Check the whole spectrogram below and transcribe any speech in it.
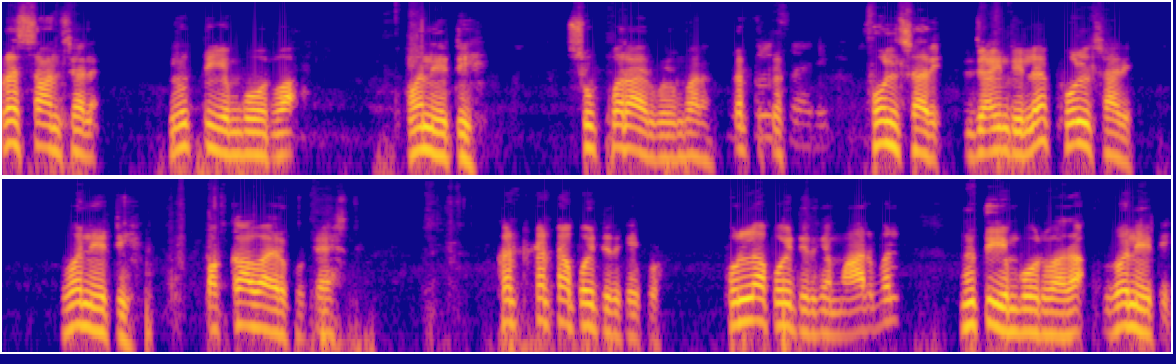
press on சேலை. நூற்றி எண்பது ரூபா. ஒன் எயிட்டி சூப்பராக இருக்கும் பாருங்க. கட் ஃபுல் சாரி ஜாயிண்ட் இல்லை ஃபுல் சாரி ஒன் எயிட்டி பக்காவாக இருக்கும் டேஸ்ட் கட் கட்டாக போயிட்டு இருக்கு இப்போ. ஃபுல்லாக போயிட்டு இருக்கு மார்பல் நூற்றி எண்பது ரூபா தான். ஒன் எயிட்டி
